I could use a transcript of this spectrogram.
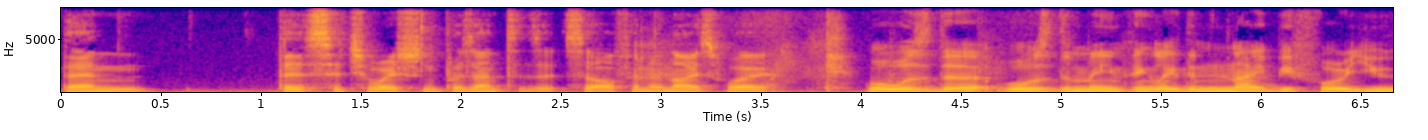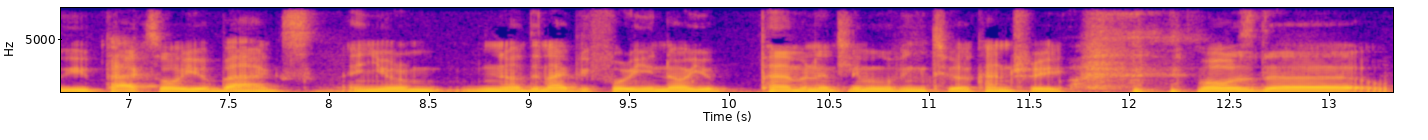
then this situation presented itself in a nice way. What was the what was the main thing like the night before you you packed all your bags and you're you know the night before you know you're permanently moving to a country. what was the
